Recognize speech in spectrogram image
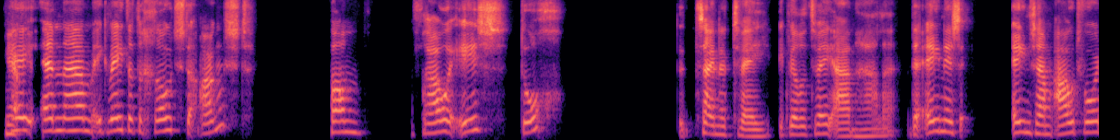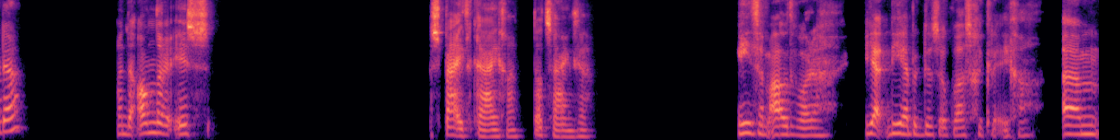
Ja. Hey, en ehm, ik weet dat de grootste angst van vrouwen is, toch? Het zijn er twee. Ik wil er twee aanhalen. De ene is eenzaam oud worden. En de andere is spijt krijgen. Dat zijn ze. Eenzaam oud worden. Ja, die heb ik dus ook wel eens gekregen. Ehm,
